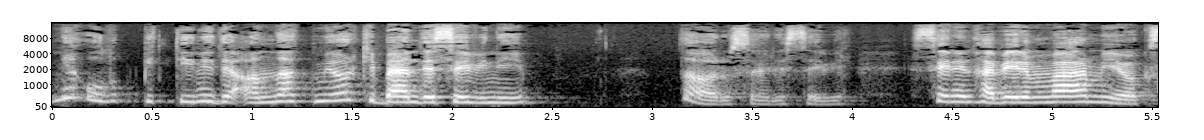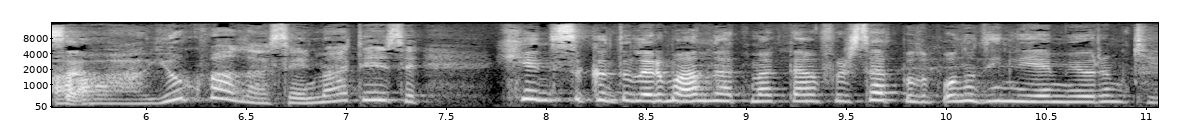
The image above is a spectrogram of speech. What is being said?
Ne olup bittiğini de anlatmıyor ki ben de sevineyim. Doğru söyle Sevil. Senin haberin var mı yoksa? Aa, yok vallahi Selma teyze. Kendi sıkıntılarımı anlatmaktan fırsat bulup onu dinleyemiyorum ki.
